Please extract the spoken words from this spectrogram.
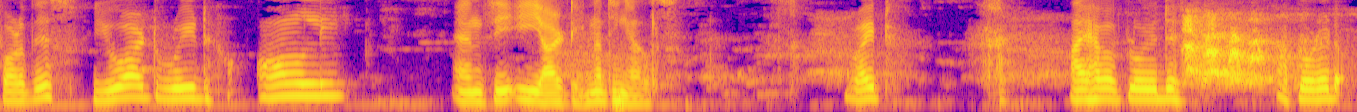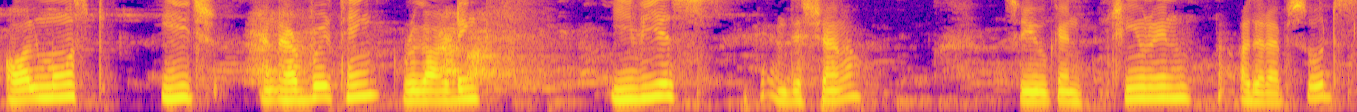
for this you are to read only NCERT, nothing else. Right? I have uploaded uploaded almost each and everything regarding EVS in this channel. So you can tune in other episodes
